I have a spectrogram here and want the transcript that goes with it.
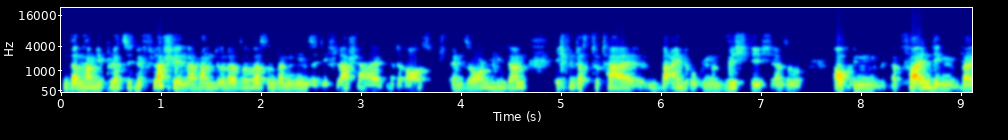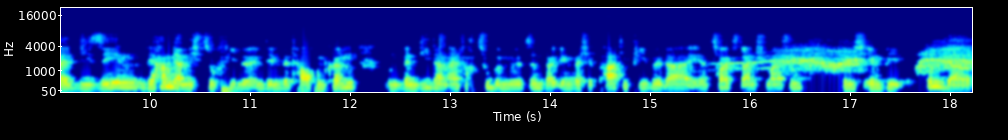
Und dann haben die plötzlich eine Flasche in der Hand oder sowas und dann nehmen sie die Flasche halt mit raus, entsorgen die dann. Ich finde das total beeindruckend und wichtig. Also auch in, vor allen Dingen, weil die sehen, wir haben ja nicht so viele, in denen wir tauchen können. Und wenn die dann einfach zugemüllt sind, weil irgendwelche Party-People da ihr Zeugs reinschmeißen, finde ich irgendwie ungeil.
